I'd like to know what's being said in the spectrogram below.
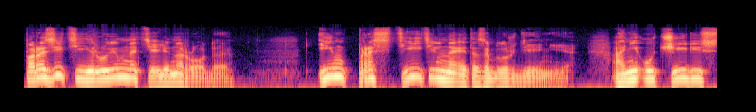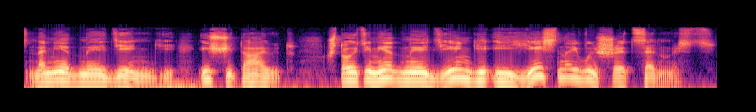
паразитируем на теле народа. Им простительно это заблуждение. Они учились на медные деньги и считают, что эти медные деньги и есть наивысшая ценность.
